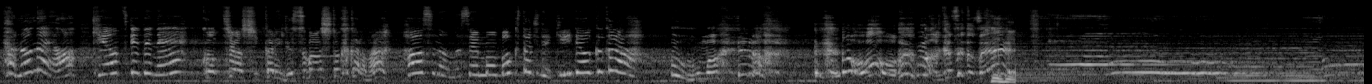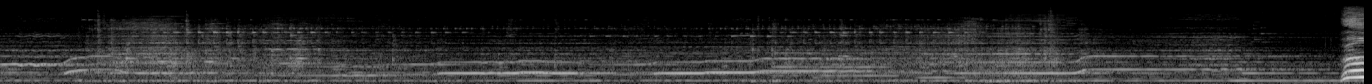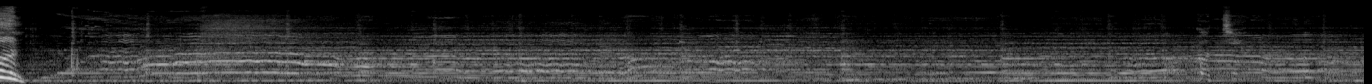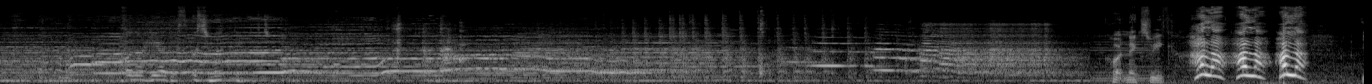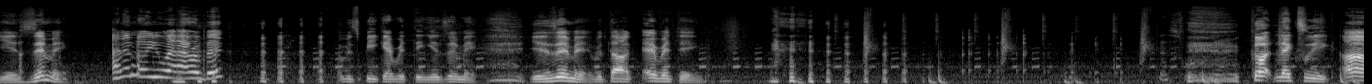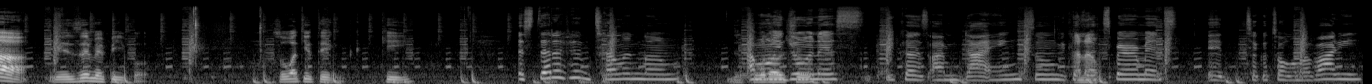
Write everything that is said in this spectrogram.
鳥頼んだよ。気をつけてね。こっちはしっかり留守番しとくからな。ハウスの無線も僕たちで聞いておくから。お前ら。おお任せたぜ Cut next week. Holla, holla, holla. You see? I didn't know you were Arabic. We speak everything. You see me? You see? We talk everything. Cut next week. Ah, you see people. So what you think, Key? Instead of him telling them The I'm total only truth? doing this because I'm dying soon because of experiments. It took a toll on my body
